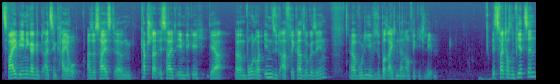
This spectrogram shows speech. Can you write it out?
zwei weniger gibt als in Kairo. Also das heißt, ähm, Kapstadt ist halt eben wirklich der ähm, Wohnort in Südafrika so gesehen, äh, wo die Superreichen dann auch wirklich leben. Bis 2014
